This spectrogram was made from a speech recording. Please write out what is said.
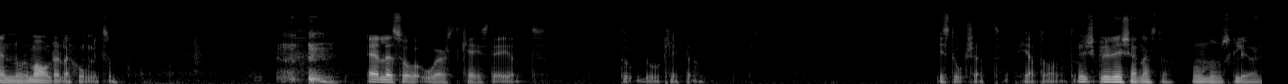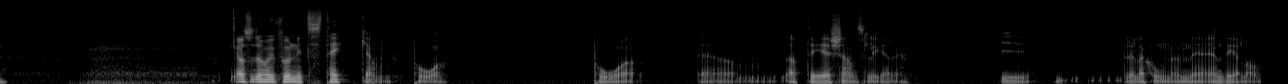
en normal relation liksom. Eller så worst case det är ju att då, då klipper de. I stort sett helt och hållet. Hur skulle det kännas då? Om de skulle göra det? Alltså det har ju funnits tecken på, på ehm, att det är känsligare i relationen med en del av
